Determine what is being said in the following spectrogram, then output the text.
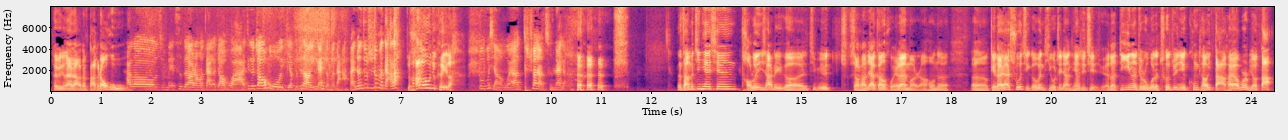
佩佩跟大家打个打个招呼。Hello，就每次都要让我打个招呼啊，这个招呼也不知道应该怎么打，反正就是这么打了。就 Hello 就可以了。不不行，我要刷点存在感。那咱们今天先讨论一下这个，因为小长假刚回来嘛，然后呢，呃，给大家说几个问题，我这两天要去解决的。第一呢，就是我的车最近空调一打开啊，味儿比较大，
